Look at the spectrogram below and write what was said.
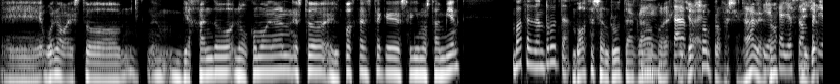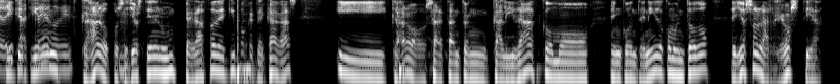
Eh, bueno, esto mm, viajando, no, ¿cómo eran esto? El podcast este que seguimos también, Voces en ruta. Voces en ruta, Sí, claro, por- claro, ellos son profesionales, sí, es ¿no? que ellos son sí que tienen, creo, y- claro, pues Mm. ellos tienen un pedazo de equipo que te cagas y claro, o sea, tanto en calidad como en contenido como en todo, ellos son la rehostia.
